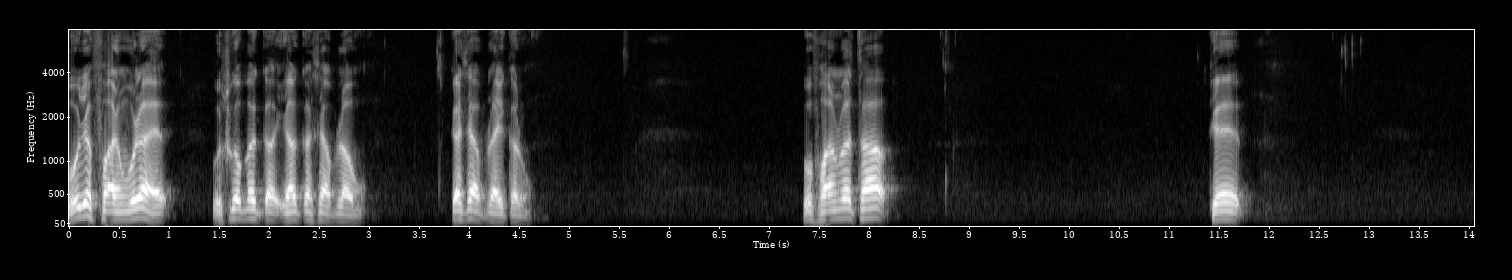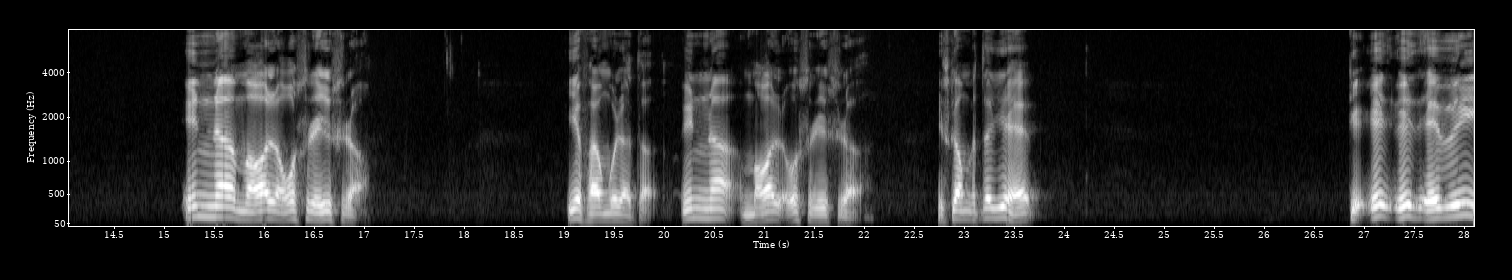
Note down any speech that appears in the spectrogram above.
وہ جو فارمولہ ہے اس کو میں یہاں کیسے اپلاؤں کیسے اپلائی کروں وہ فارمولا تھا کہ ان مال اوس یسرا یہ فارمولا تھا ان نہ مال اوس یسرا اس کا مطلب یہ ہے کہ with every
